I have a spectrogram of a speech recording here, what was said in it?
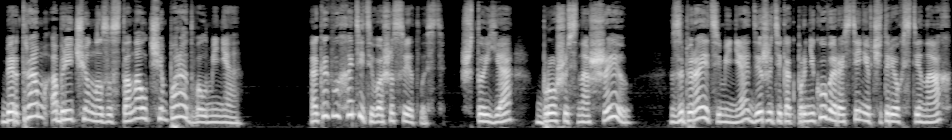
Бертрам обреченно застонал, чем порадовал меня. «А как вы хотите, ваша светлость, что я брошусь на шею?» Запираете меня, держите как парниковое растение в четырех стенах,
